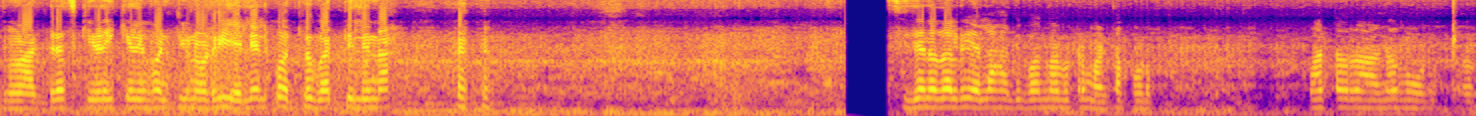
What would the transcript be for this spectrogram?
ನೀವು ಅಡ್ರೆಸ್ ಕೇಳಿ ಕೇಳಿ ಹೊಂಟಿವಿ ನೋಡ್ರಿ ಎಲ್ಲೆಲ್ಲಿ ಹೋಗ್ತು ಗೊತ್ತಿಲ್ಲ ಸೀಸನ್ ಅದಲ್ರಿ ಎಲ್ಲ ಹಾದಿ ಬಂದ್ ಮಾಡಿಬಿಟ್ರೆ ಮಂಟಪ ಪೋಡ್ತಾರೆ ಮತ್ತು ಅವ್ರು ಅಣ್ಣವ್ರು ನೋಡಿರ್ತಾರ.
